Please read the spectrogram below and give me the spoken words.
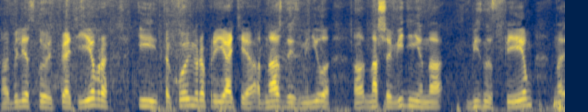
Билет стоит 5 евро. И такое мероприятие однажды изменило а, наше видение на бизнес ПМ, на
